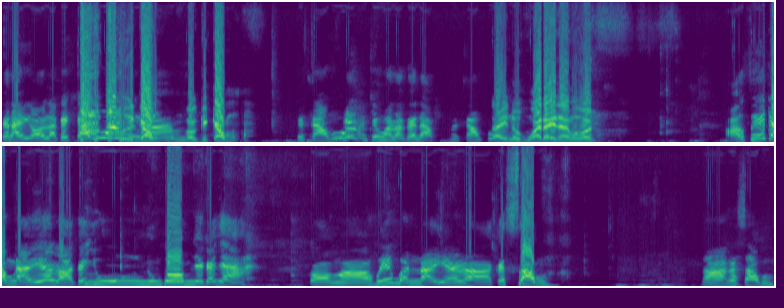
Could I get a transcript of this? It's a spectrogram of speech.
Cái này gọi là cái cống á, cái cống mà- rồi cái cống. cái cống á, chứ không phải là cái đập cái cống đây nước ngoài đây nè mọi người. Ở phía trong này á, là cái vuông vuông tôm nha cả nhà. Còn à, phía bên này á, là cái sông. Đó cái sông.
